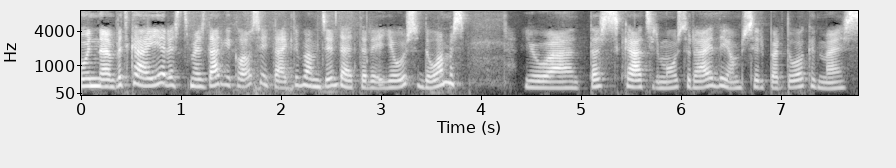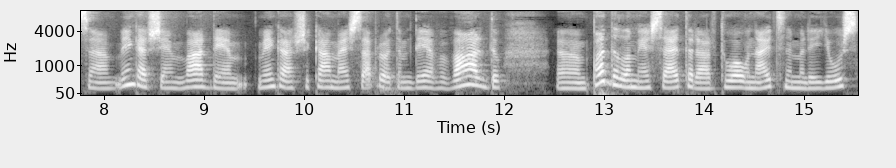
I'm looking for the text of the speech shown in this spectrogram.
un, uh, bet kā ierasts, mēs, dargi klausītāji, gribam dzirdēt arī jūsu domas. Jo tas, kāds ir mūsu raidījums, ir par to, ka mēs vienkāršiem vārdiem, vienkārši kā mēs saprotam Dieva vārdu, padalāmies ēterā ar to un aicinam arī jūs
